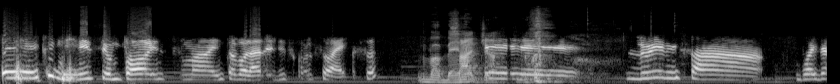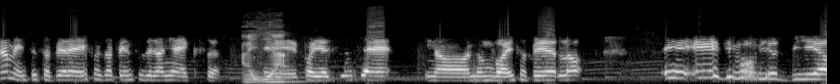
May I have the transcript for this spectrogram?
E quindi inizio un po' insomma a intavolare il discorso ex. Va bene. Saggia. E lui mi fa: Vuoi veramente sapere cosa penso della mia ex? Aia. E poi aggiunge: No, non vuoi saperlo. E, e tipo, mio Dio.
